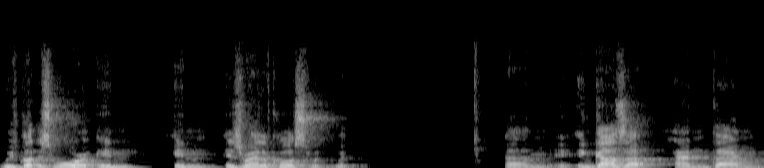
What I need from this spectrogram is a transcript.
we've got this war in in Israel, of course, with, with um, in Gaza, and um,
